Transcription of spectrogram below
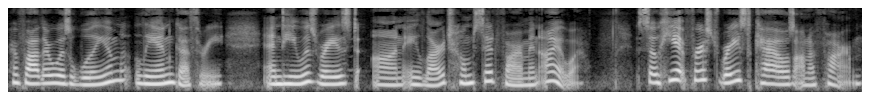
Her father was William Leon Guthrie, and he was raised on a large homestead farm in Iowa. So he at first raised cows on a farm.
